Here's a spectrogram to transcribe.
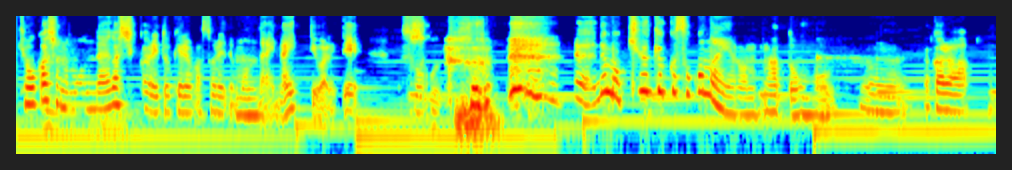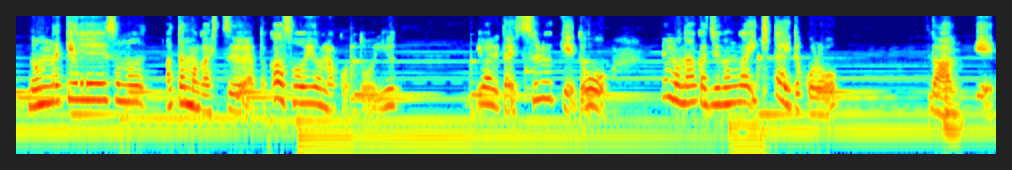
教科書の問題がしっかり解ければそれで問題ないって言われて、そう。でも究極そこなんやろうなと思う、うん、だからどんだけその頭が必要やとかそういうようなことを言言われたりするけどでもなんか自分が行きたいところがあって、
